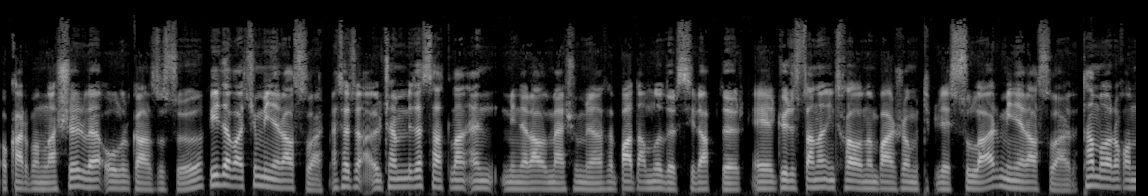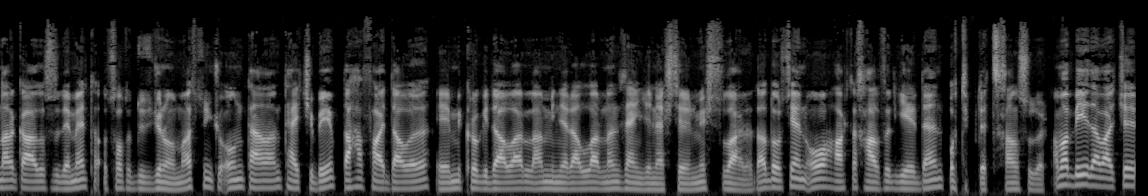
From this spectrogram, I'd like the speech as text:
o karbonlaşır və olur qazlı su. Bir də var ki, mineral sular. Məsələn, ölkəmizdə satılan ən mineral məşhur mineral badamlıdır, sirapdır. E, Gürcüstandan ixal olunan barjom tipli sular mineral sulardır. Tam olaraq onlara qazlı su demək çox da düzgün olmaz. Çünki onun təmin tərkibi daha faydalı e, mikroqidalarla, minerallarla zənginləşdirilmiş sulardır. Daha doğrusu, yəni o artıq hazır yerdən o tipdə çıxan sudur. Amma biri də var ki,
